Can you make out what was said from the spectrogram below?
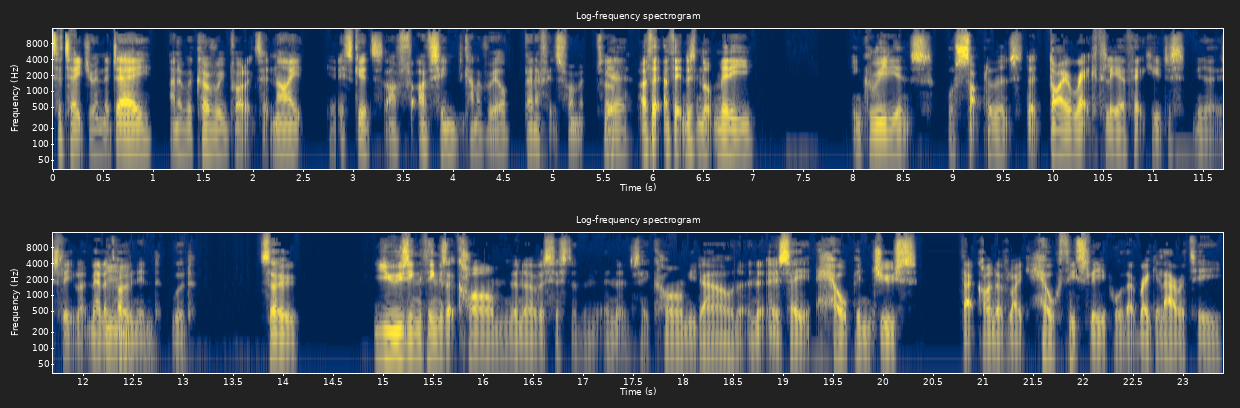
to take during the day and a recovery product at night. It's good. I've I've seen kind of real benefits from it. So Yeah, I think I think there's not many ingredients or supplements that directly affect you to you know sleep like melatonin would. So using things that calm the nervous system and, and, and say calm you down and, uh say help induce that kind of like healthy sleep or that regularity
